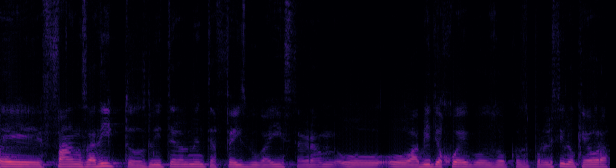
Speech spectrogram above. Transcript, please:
eh, fans adictos literalmente a Facebook, a Instagram o, a videojuegos o cosas por el estilo, que ahora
